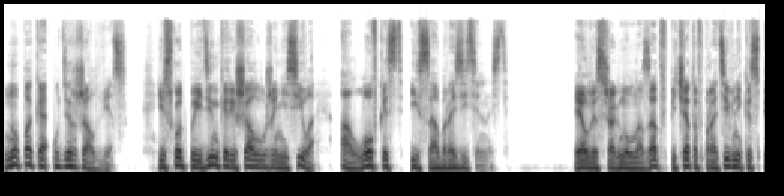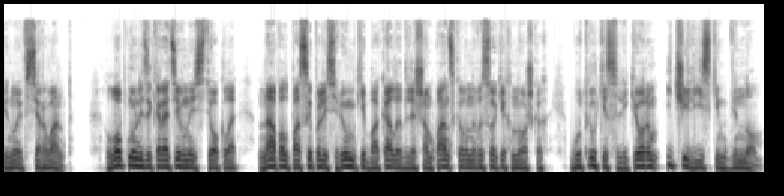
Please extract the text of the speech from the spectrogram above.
но пока удержал вес. Исход поединка решала уже не сила, а ловкость и сообразительность. Элвис шагнул назад, впечатав противника спиной в сервант. Лопнули декоративные стекла, на пол посыпались рюмки, бокалы для шампанского на высоких ножках, бутылки с ликером и чилийским вином.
